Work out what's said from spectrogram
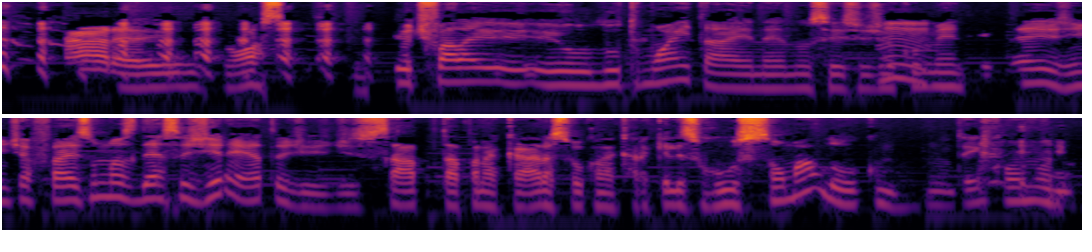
Cara, eu, nossa, eu te falo, eu, eu luto Muay Thai, né? Não sei se eu já Hum. comentei. né? A gente já faz umas dessas direto, de, de sapo, tapa na cara, soco na cara. Aqueles russos são malucos, não tem como. não.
